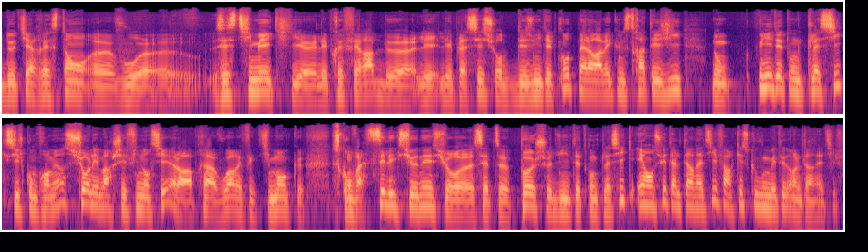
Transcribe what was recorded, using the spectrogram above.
deux tiers restants, vous estimez qu'il est préférable de les, les, placer sur des unités de compte, mais alors avec une stratégie donc unité de compte classique, si je comprends bien, sur les marchés financiers. Alors après, avoir effectivement que ce qu'on va sélectionner sur euh, cette poche d'unité de compte classique. Et ensuite, alternatif. Alors qu'est-ce que vous mettez dans l'alternative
